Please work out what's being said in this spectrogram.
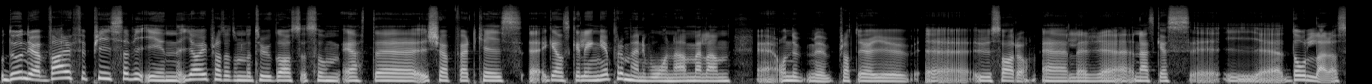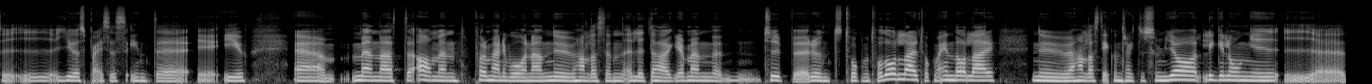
och då undrar jag, varför prisar vi in... Jag har ju pratat om naturgas som ett eh, köpvärt case eh, ganska länge på de här nivåerna. mellan, eh, Och nu pratar jag ju eh, USA då, eller eh, nätgas eh, i eh, dollar, alltså i US prices, inte eh, EU. Eh, men att ja, men på de här nivåerna, nu handlas den lite högre, men typ runt 2,2 dollar, 2,1 dollar. Nu handlas det kontraktet som jag ligger lång i, i eh,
